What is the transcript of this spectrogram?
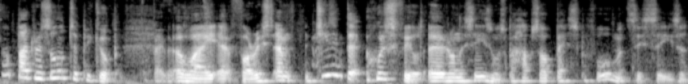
not bad result to pick up very away at Forest. Um, do you think that Huddersfield earlier on the season was perhaps our best performance this season?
